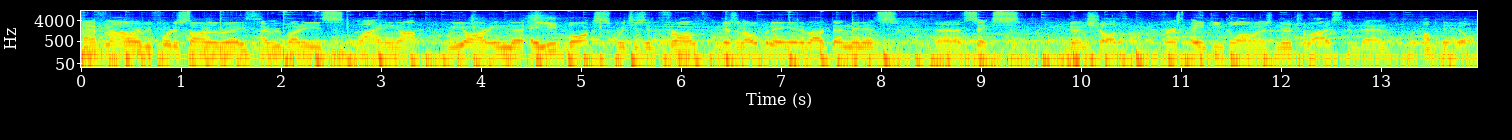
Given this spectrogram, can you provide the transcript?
Half an hour before the start of the race, everybody's lining up. We are in the elite box, which is in front. There's an opening in about 10 minutes, and then at 6, gunshot. First 18 kilometers neutralized, and then up the hill.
